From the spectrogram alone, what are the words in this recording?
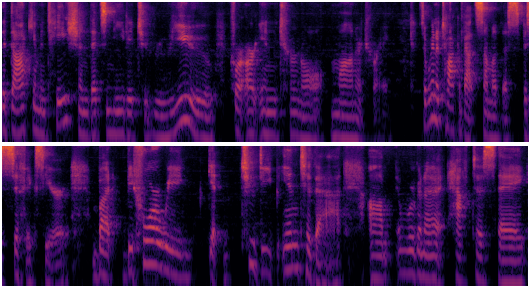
the documentation that's needed to review for our internal monitoring. So we're going to talk about some of the specifics here, but before we get too deep into that, um, we're going to have to say,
